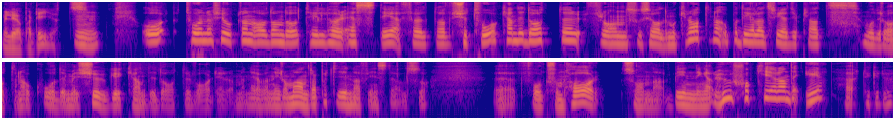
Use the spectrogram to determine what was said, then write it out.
Miljöpartiet. Mm. Och 214 av dem då tillhör SD följt av 22 kandidater från Socialdemokraterna och på delad tredje plats Moderaterna och KD med 20 kandidater vardera. Men även i de andra partierna finns det alltså eh, folk som har sådana bindningar. Hur chockerande är det här tycker du?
